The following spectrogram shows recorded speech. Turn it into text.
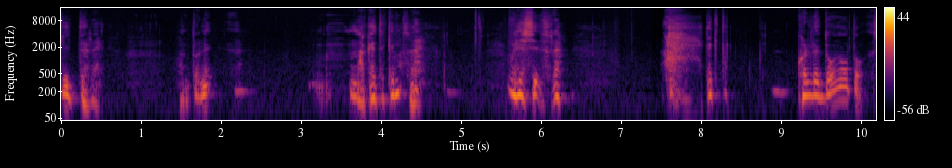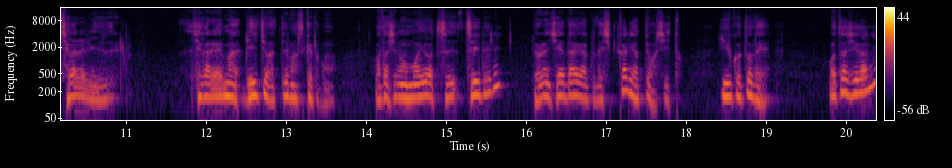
言ってね本当に泣けてきますね。嬉しいですね。ああできた。これで堂々とせがれに譲れる。せがれは今理事長やってますけども私の思いをついでね4年生大学でしっかりやってほしいということで私がね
